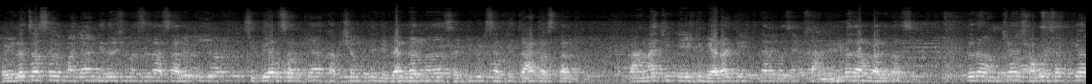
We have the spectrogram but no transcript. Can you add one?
पहिलंच असं माझ्या निदर्शनास जर असं आलं की सी पी आर सारख्या कक्षामध्ये दिव्यांगांना सर्टिफिकेटसाठी जात असताना कानाची टेस्ट बेरा टेस्ट करायसाठी सांगलीला जावं लागत असेल तर आमच्या शाहूसारख्या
